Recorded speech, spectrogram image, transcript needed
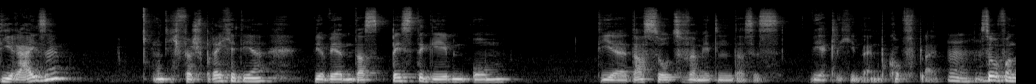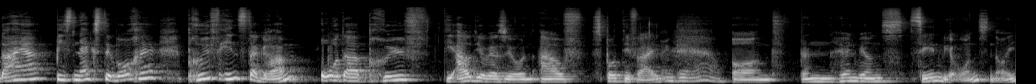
die Reise und ich verspreche dir, wir werden das Beste geben, um dir das so zu vermitteln, dass es wirklich in deinem Kopf bleibt. So, von daher, bis nächste Woche. Prüf Instagram oder prüf die Audioversion auf Spotify. Genau. Und dann hören wir uns, sehen wir uns neu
